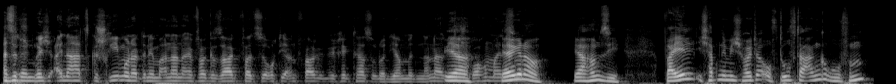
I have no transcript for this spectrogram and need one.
Also Also dann, sprich, einer hat es geschrieben und hat dem anderen einfach gesagt, falls du auch die Anfrage gekriegt hast oder die haben miteinander ja, gesprochen, meinst ja du? genau. Ja, haben sie. Weil ich habe nämlich heute auf doof da angerufen,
